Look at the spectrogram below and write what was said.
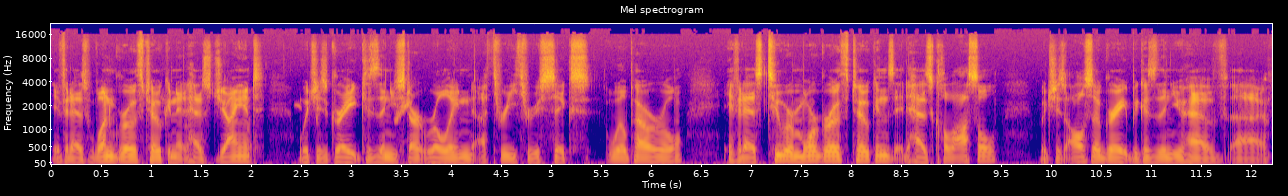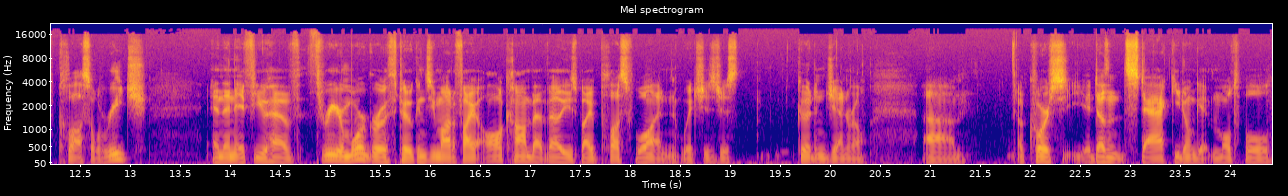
If it has one growth token, it has Giant, which is great because then you start rolling a 3 through 6 willpower roll. If it has two or more growth tokens, it has Colossal, which is also great because then you have uh, Colossal Reach. And then if you have three or more growth tokens, you modify all combat values by plus one, which is just good in general. Um, of course, it doesn't stack. You don't get multiple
